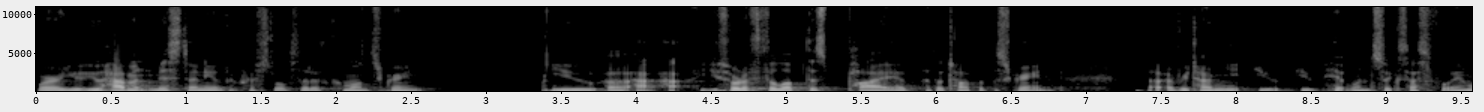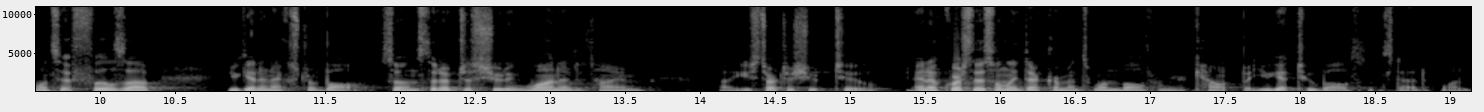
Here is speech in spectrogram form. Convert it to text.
where you, you haven't missed any of the crystals that have come on screen, you uh, you sort of fill up this pie at at the top of the screen uh, every time you, you you hit one successfully. And once it fills up, you get an extra ball. So instead of just shooting one at a time, uh, you start to shoot two. And of course, this only decrements one ball from your count, but you get two balls instead of one.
